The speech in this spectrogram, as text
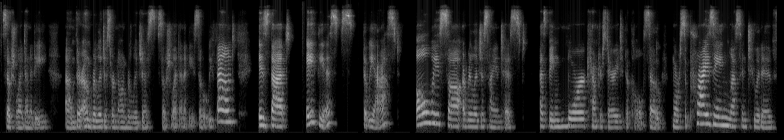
social identity, um, their own religious or non religious social identity. So, what we found is that atheists that we asked always saw a religious scientist as being more counter stereotypical, so more surprising, less intuitive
